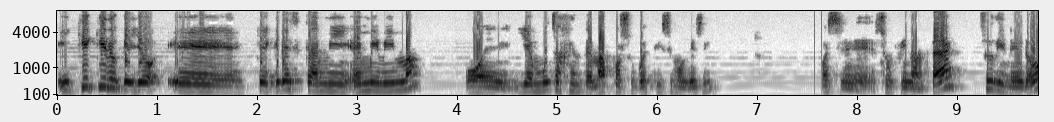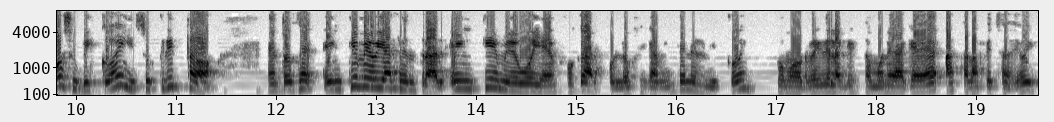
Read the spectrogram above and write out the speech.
¿Y qué quiero que yo eh, que crezca en mí, en mí misma? O y en mucha gente más, por supuestísimo que sí. Pues eh, su finanzas, su dinero, su bitcoin, sus cripto. Entonces, ¿en qué me voy a centrar? ¿En qué me voy a enfocar? Pues lógicamente en el bitcoin, como rey de la criptomoneda que es hasta la fecha de hoy.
